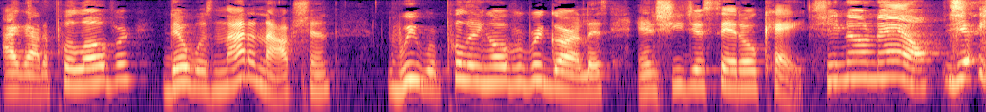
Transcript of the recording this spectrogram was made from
I got to pull over. There was not an option. we were pulling over regardless, and she just said okay. She know now. Yeah.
